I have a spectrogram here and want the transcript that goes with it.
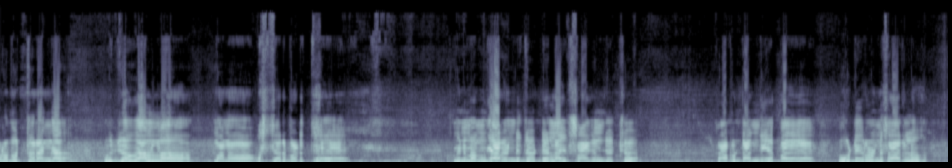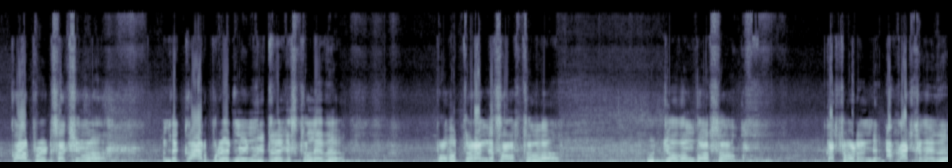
ప్రభుత్వ రంగ ఉద్యోగాల్లో మనం స్థిరపడితే మినిమం గ్యారంటీ తోటి లైఫ్ సాగించవచ్చు కాబట్టి అందుకే ప ఒకటి రెండు సార్లు కార్పొరేట్ సెక్షన్లో అంటే కార్పొరేట్ నేను వ్యతిరేకిస్తలేదు. ప్రభుత్వ రంగ సంస్థల్లో ఉద్యోగం కోసం కష్టపడండి ఆ కష్టం ఏదో.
